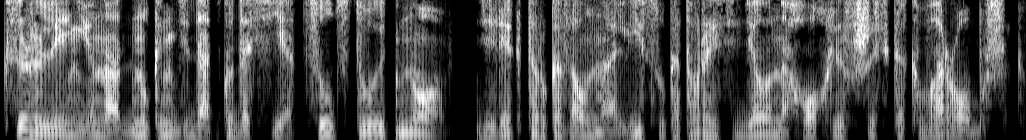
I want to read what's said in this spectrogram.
К сожалению, на одну кандидатку досье отсутствует, но...» Директор указал на Алису, которая сидела нахохлившись, как воробушек.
